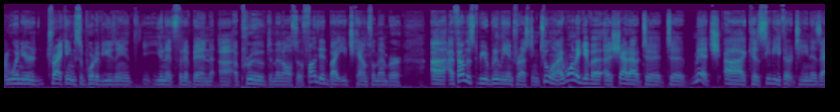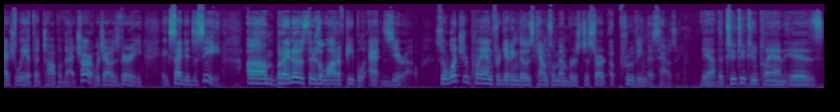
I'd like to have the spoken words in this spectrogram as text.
when you're tracking supportive using units that have been uh, approved and then also funded by each council member, uh, I found this to be a really interesting tool, and I want to give a, a, shout out to to Mitch because uh, CD13 is actually at the top of that chart, which I was very excited to see. Um, but I noticed there's a lot of people at zero. So, what's your plan for getting those council members to start approving this housing? Yeah, the 222 plan is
